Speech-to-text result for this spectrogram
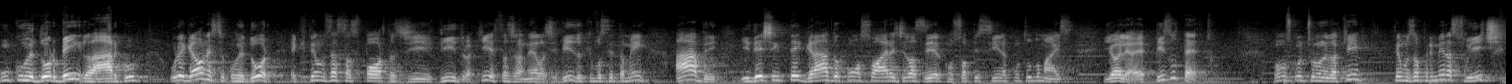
Um corredor bem largo. O legal nesse corredor é que temos essas portas de vidro aqui, essas janelas de vidro que você também abre e deixa integrado com a sua área de lazer, com sua piscina, com tudo mais. E olha, é piso teto. Vamos continuando aqui. Temos a primeira suíte.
